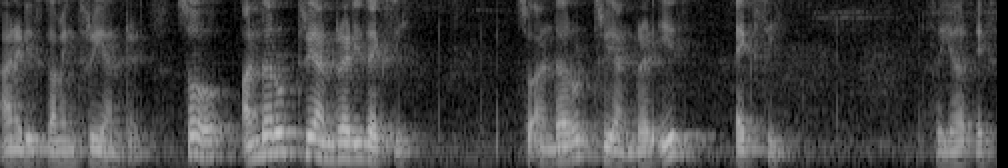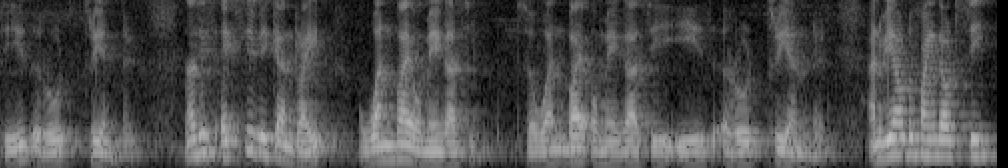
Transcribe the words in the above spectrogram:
and it is coming 300 so under root 300 is xc. So under root 300 is xc. So here xc is root 300. Now this xc we can write 1 by omega c. So 1 by omega c is root 300. And we have to find out c.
